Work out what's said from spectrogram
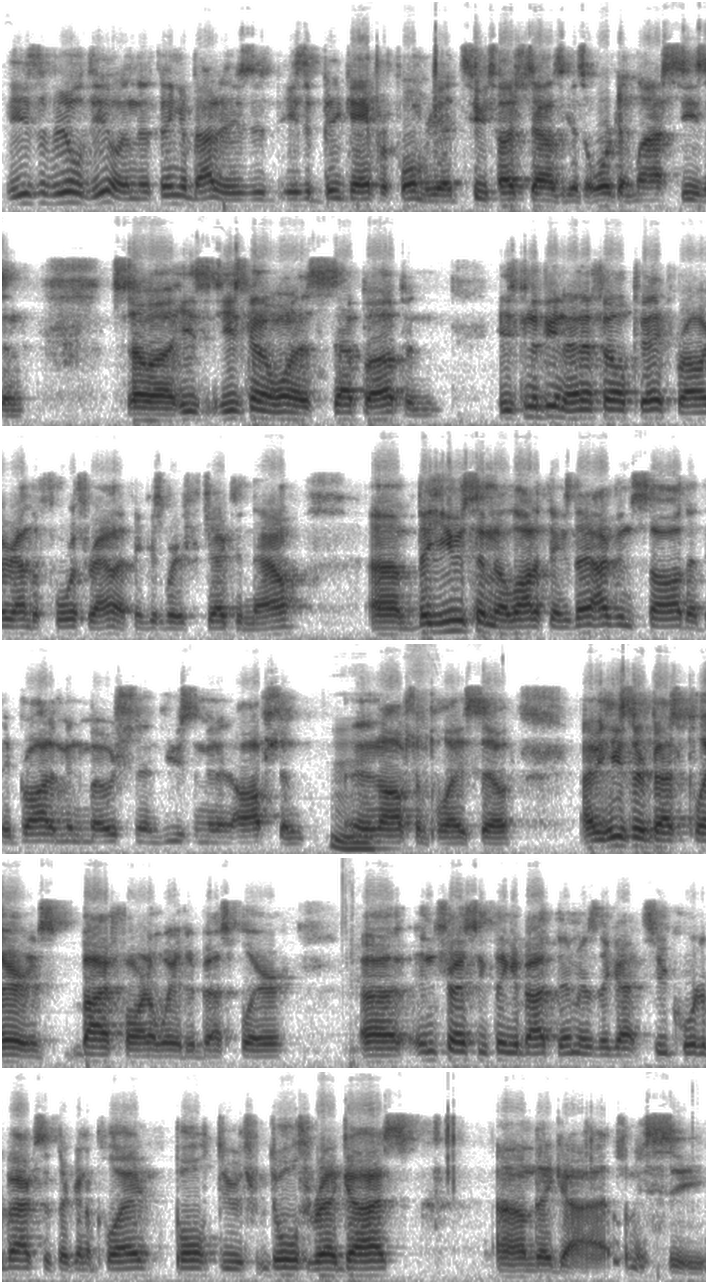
He's the real deal. And the thing about it is he's a big game performer. He had two touchdowns against Oregon last season. So uh, he's he's going to want to step up and – he's going to be an NFL pick probably around the fourth round. I think is where he's projected now. Um, they use him in a lot of things. They, I even saw that they brought him in motion and used him in an option mm-hmm. in an option play. So, I mean, he's their best player. It's by far and away their best player. Uh, interesting thing about them is they got two quarterbacks that they're going to play, both dual threat guys. Um, they got let me see,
